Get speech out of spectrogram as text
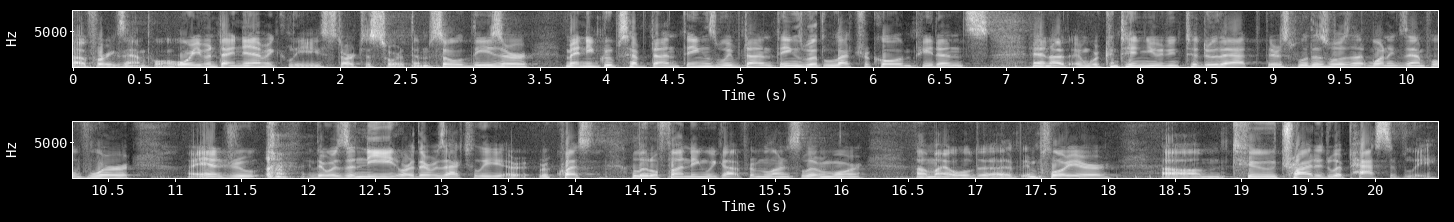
uh, for example, or even dynamically start to sort them. So these are, many groups have done things. We've done things with electrical impedance, and, uh, and we're continuing to do that. There's, this was one example of where Andrew, there was a need, or there was actually a request, a little funding we got from Lawrence Livermore, uh, my old uh, employer, um, to try to do it passively.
